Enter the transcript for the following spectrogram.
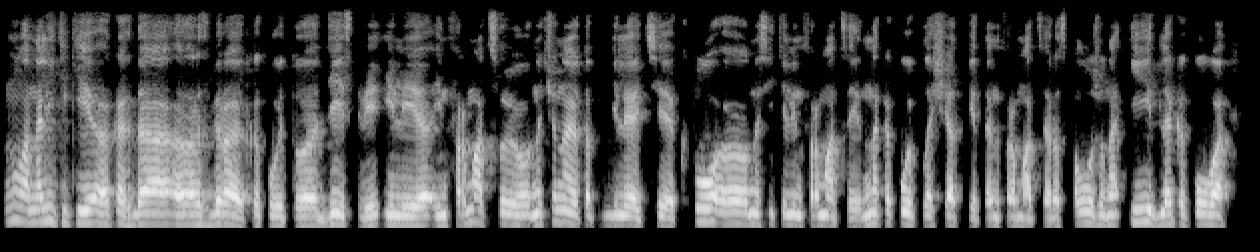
Ну, аналитики, э, когда э, разбирают какое-то действие или информацию, начинают определять, э, кто э, носитель информации, на какой площадке эта информация расположена и для какого эм, э,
